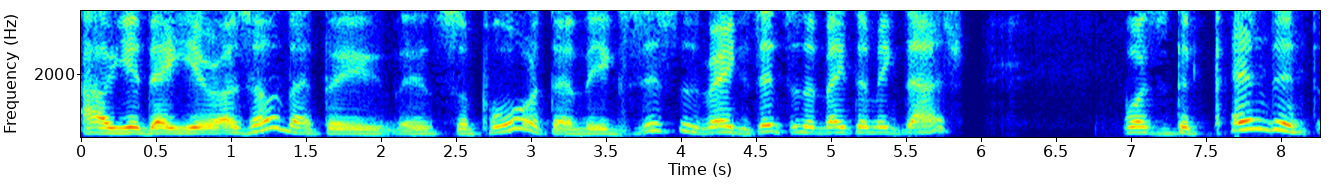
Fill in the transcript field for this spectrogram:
Al Yedei Yirazo, that the, the support and the existence, very existence of the Beit HaMikdash was dependent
